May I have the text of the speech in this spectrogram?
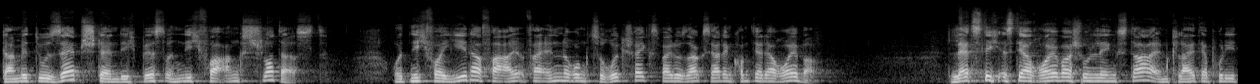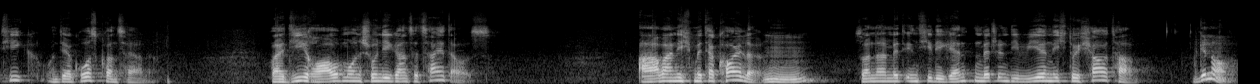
damit du selbstständig bist und nicht vor Angst schlotterst und nicht vor jeder Veränderung zurückschreckst, weil du sagst, ja, dann kommt ja der Räuber. Letztlich ist der Räuber schon längst da im Kleid der Politik und der Großkonzerne, weil die rauben uns schon die ganze Zeit aus. Aber nicht mit der Keule, mhm. sondern mit intelligenten Mitteln, die wir nicht durchschaut haben. Genau.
